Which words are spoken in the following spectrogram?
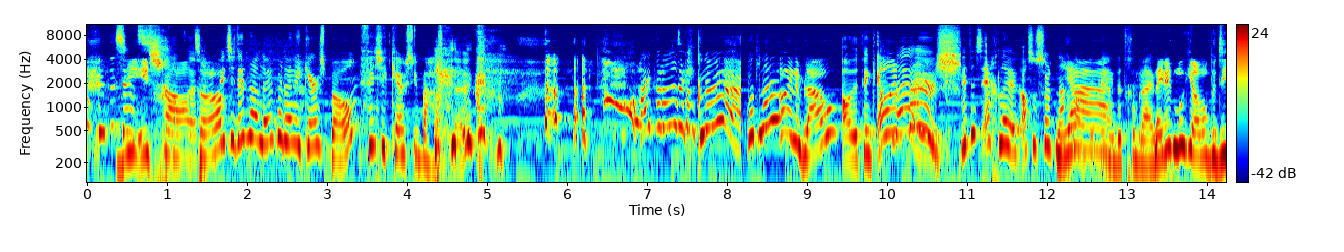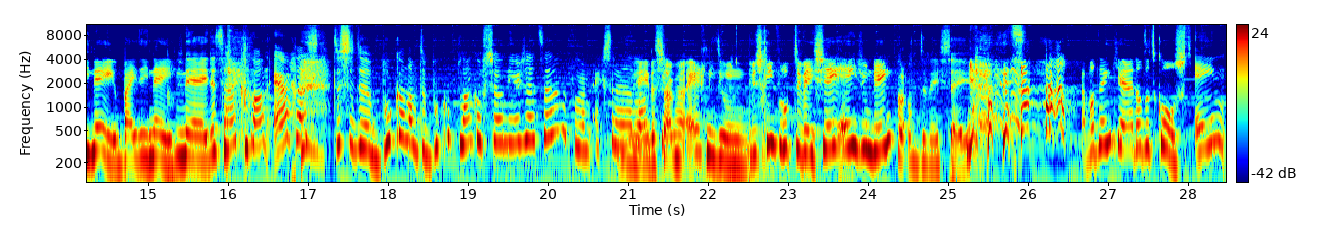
die is schattig. Vind je dit nou leuker dan die kerstboom? Vind je kerst überhaupt leuk? Oh, blauw? Oh, dat vind ik echt Oh, leuk. pers. Dit is echt leuk. Als een soort nachtlampje Ja. kan je dit gebruiken. Nee, dit moet je dan op het diner, of bij het diner. Nee, dit zou ik gewoon ergens tussen de boeken op de boekenplank of zo neerzetten. Voor een extra Nee, lampje. dat zou ik nou echt niet doen. Misschien voor op de wc één zo'n ding. Voor op de wc. Ja, wat denk je dat het kost? 1,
